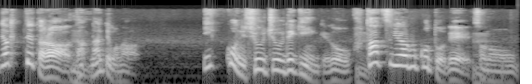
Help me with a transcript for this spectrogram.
やってたら、なうんなんていうかな、一個に集中できひんけど、二つやることで、んその、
